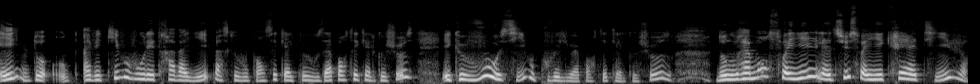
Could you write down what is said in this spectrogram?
et avec qui vous voulez travailler parce que vous pensez qu'elle peut vous apporter quelque chose et que vous aussi, vous pouvez lui apporter quelque chose. Donc vraiment, soyez là-dessus, soyez créative.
